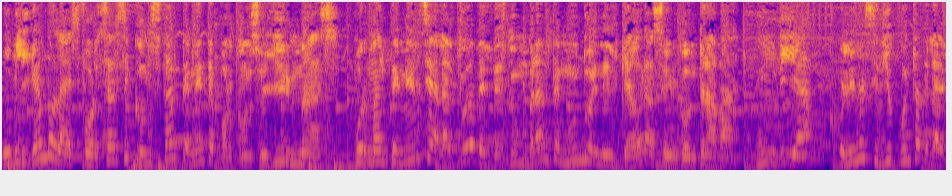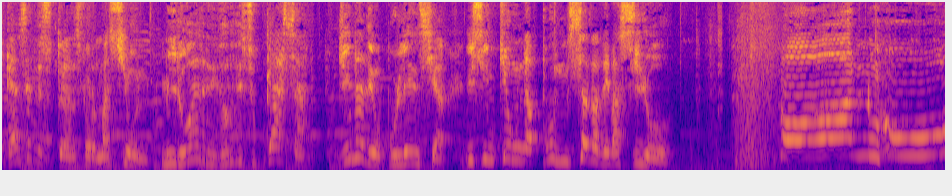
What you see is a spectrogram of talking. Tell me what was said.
obligándola a esforzarse constantemente por conseguir más, por mantenerse a la altura del deslumbrante mundo en el que ahora se encontraba. Un día, Elena se dio cuenta del alcance de su transformación, miró alrededor de su casa, llena de opulencia, y sintió una punzada de vacío. ¡Oh, no!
